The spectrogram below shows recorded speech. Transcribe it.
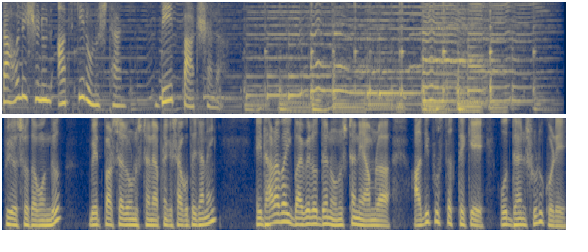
তাহলে শুনুন আজকের অনুষ্ঠান, বেদ পাঠশালা। প্রিয় শ্রোতা বন্ধু বেদ পাঠশালা অনুষ্ঠানে আপনাকে স্বাগত জানাই। এই ধারাবাহিক বাইবেল অধ্যয়ন অনুষ্ঠানে আমরা আদি পুস্তক থেকে অধ্যয়ন শুরু করে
